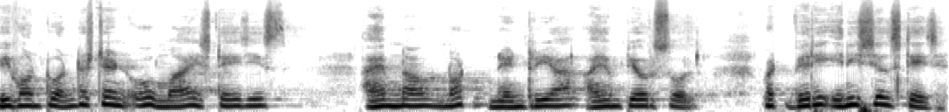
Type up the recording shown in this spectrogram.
We want to understand, oh, my stage is, I am now not Nandriya, I am pure soul, but very initial stage.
